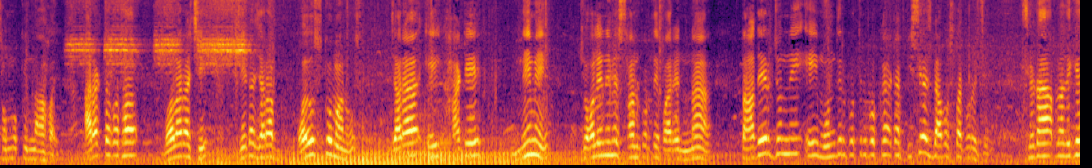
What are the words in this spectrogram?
সম্মুখীন না হয়। আর একটা কথা বলার আছে, যেটা যারা বয়স্ক মানুষ, যারা এই ঘাটে নেমে, জলে নেমে স্নান করতে পারেন না, তাদের জন্য এই মন্দির কর্তৃপক্ষ একটা বিশেষ ব্যবস্থা করেছে। সেটা আপনাদেরকে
